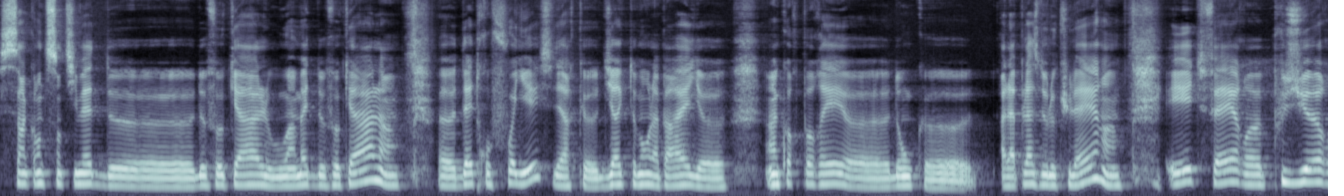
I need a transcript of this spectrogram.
50 cm de, de ou un mètre de focale, euh, d'être au foyer, c'est-à-dire que directement l'appareil euh, incorporé euh, donc à la place de l'oculaire et de faire plusieurs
